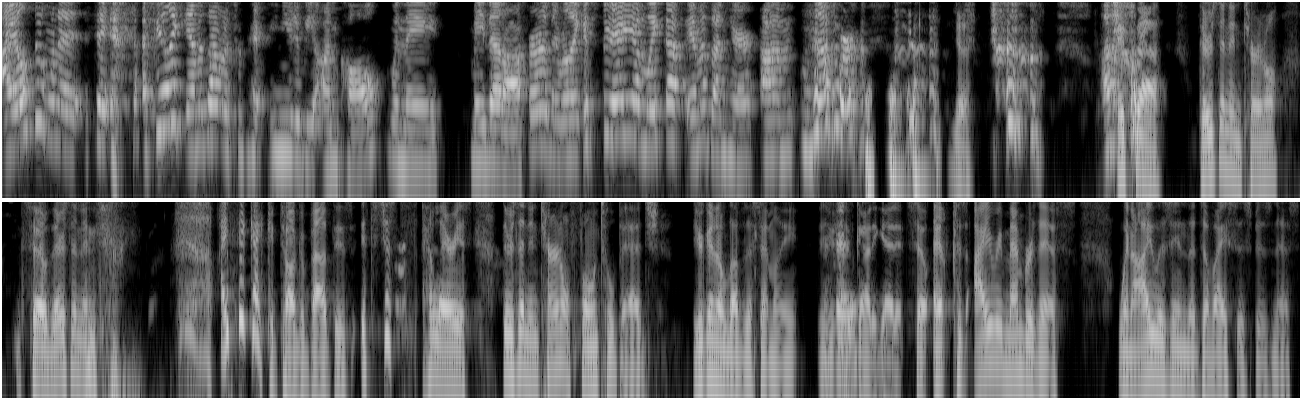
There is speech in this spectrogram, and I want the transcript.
I also want to say I feel like Amazon was preparing you to be on call when they made that offer. They were like, "It's 3 a.m. Wake up, Amazon here." Um, yeah, it's uh there's an internal. So there's an internal. I think I could talk about this. It's just hilarious. There's an internal phone tool badge. You're gonna love this, Emily. You, okay. You've got to get it. So, because I remember this when I was in the devices business,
